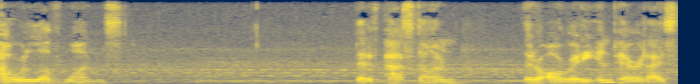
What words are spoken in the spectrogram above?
Our loved ones that have passed on, that are already in paradise,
